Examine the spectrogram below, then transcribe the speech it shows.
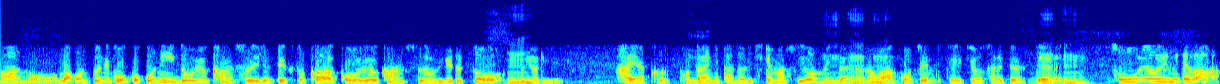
あのまあ、本当にこうここにどういう関数を入れていくとか、こういう関数を入れると、うん。より早く答えにたどり着けますよみたいなのうんうんうん。はこう全部提供されてるんで、うんうん。そういう意味では、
